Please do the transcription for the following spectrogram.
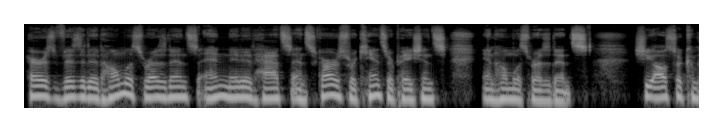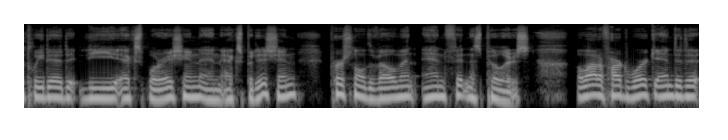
Harris visited homeless residents and knitted hats and scarves for cancer patients and homeless residents. She also completed the exploration and expedition, personal development, and fitness pillars. A lot of hard work and de-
